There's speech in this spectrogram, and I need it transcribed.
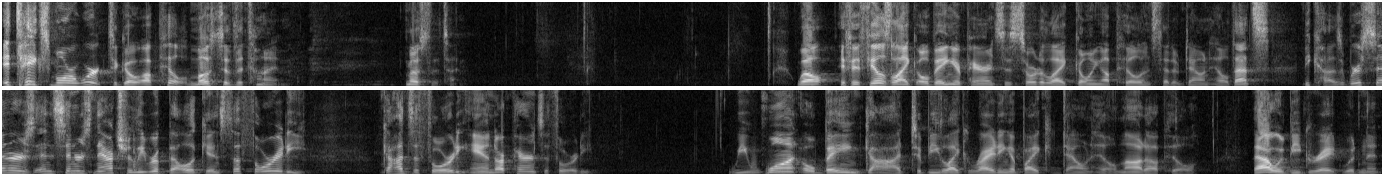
It takes more work to go uphill most of the time. Most of the time. Well, if it feels like obeying your parents is sort of like going uphill instead of downhill, that's because we're sinners, and sinners naturally rebel against authority God's authority and our parents' authority. We want obeying God to be like riding a bike downhill, not uphill. That would be great, wouldn't it?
